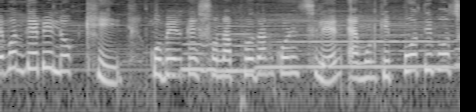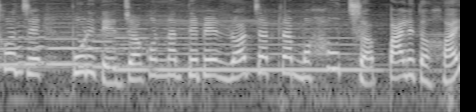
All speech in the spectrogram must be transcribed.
এবং দেবী লক্ষ্মী কুবেরকে সোনা প্রদান করেছিলেন, এমনকি প্রতি বছর যে পুরীতে জগন্নাথ দেবের রথযাত্রা মহা উৎসব পালিত হয়।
